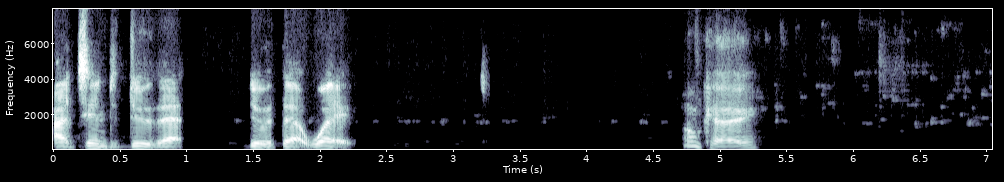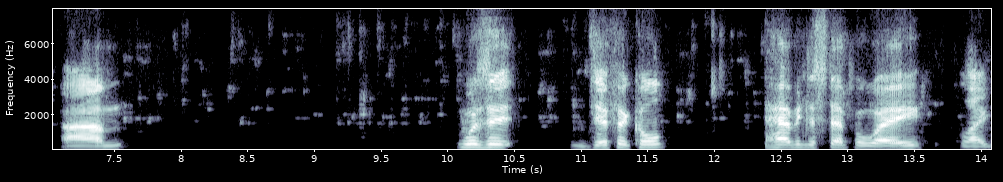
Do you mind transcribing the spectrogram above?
I tend to do that do it that way. Okay. Um, was it difficult having to step away like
